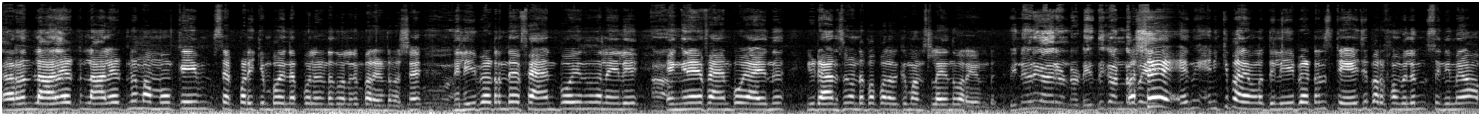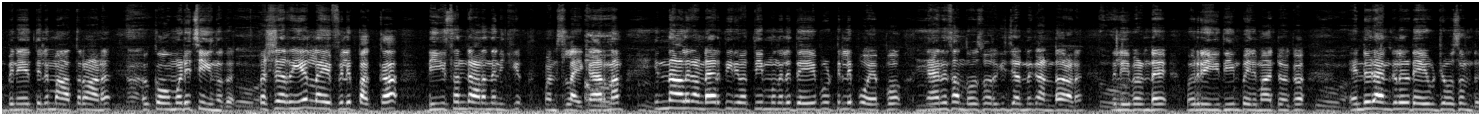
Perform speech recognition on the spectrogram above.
കാരണം ലാലേട്ടൻ ലാലേട്ടനും മമ്മൂക്കയും സ്റ്റെപ്പ് അടിക്കുമ്പോൾ എന്നെ പോലെ ഉണ്ടെന്ന് പലരും പറയുന്നുണ്ട് പക്ഷെ ദിലീപ് ഏട്ടന്റെ ഫാൻ ബോയ് എന്ന നിലയിൽ എങ്ങനെ ഫാൻ ബോയ് ആയെന്ന് ഈ ഡാൻസ് കണ്ടപ്പോൾ പലർക്കും മനസ്സിലായെന്ന് പറയുന്നുണ്ട് പിന്നെ ഒരു കാര്യം ഇത് പക്ഷേ എനിക്ക് പറയാനുള്ളത് ദിലീപ് ഏട്ടൻ സ്റ്റേജ് പെർഫോമിലും സിനിമ അഭിനയത്തിലും മാത്രമാണ് കോമഡി ചെയ്യുന്നത്. പക്ഷെ റിയൽ ലൈഫിൽ പക്ക ഡീസന്റ് ആണെന്ന് എനിക്ക് മനസ്സിലായി. കാരണം ഇന്നാൾ രണ്ടായിരത്തി ഇരുപത്തി മൂന്നിൽ ദേവൂട്ടിൽ പോയപ്പോ ഞാൻ സന്തോഷ് വർഗീസ് ചേട്ടന് കണ്ടതാണ് ദിലീപന്റെ ഒരു രീതിയും പെരുമാറ്റവും ഒക്കെ. എന്റെ ഒരു അങ്കിൾ ഡേവിഡ് ജോസ് ഉണ്ട്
